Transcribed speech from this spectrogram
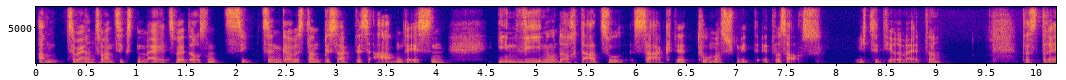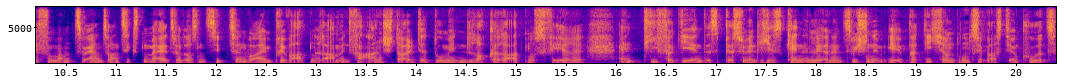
Am 22. Mai 2017 gab es dann besagtes Abendessen in Wien und auch dazu sagte Thomas Schmidt etwas aus. Ich zitiere weiter. Das Treffen am 22. Mai 2017 war im privaten Rahmen veranstaltet, um in lockerer Atmosphäre ein tiefergehendes persönliches Kennenlernen zwischen dem Ehepaar Dichand und Sebastian Kurz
